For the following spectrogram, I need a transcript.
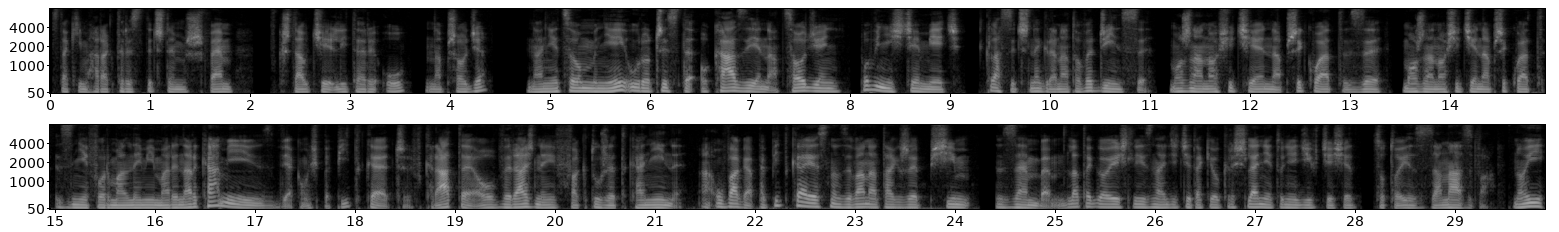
z takim charakterystycznym szwem w kształcie litery U na przodzie. Na nieco mniej uroczyste okazje na co dzień powinniście mieć klasyczne granatowe jeansy. Można nosić je na przykład z można nosić je na przykład z nieformalnymi marynarkami, w jakąś pepitkę czy w kratę o wyraźnej fakturze tkaniny. A uwaga, pepitka jest nazywana także psim zębem. Dlatego jeśli znajdziecie takie określenie, to nie dziwcie się, co to jest za nazwa. No i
